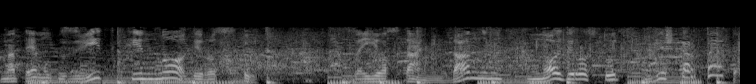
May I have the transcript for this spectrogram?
на тему звідки ноги ростуть. За її останніми даними, ноги ростуть зі шкарпеток.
